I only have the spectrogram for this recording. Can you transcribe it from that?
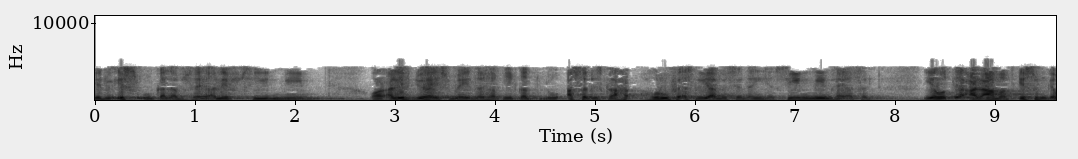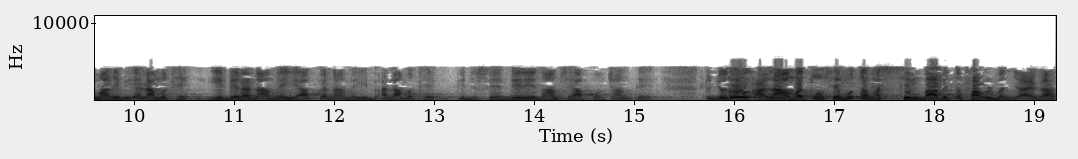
ये जो इसम का लफ्ज है, अलिफ, सीन, मीम और अलिफ जो है इसमें इधर हकीकत जो असर इसका हरूफ असलिया में से नहीं है, सीन मीम है असल। ये होते अलामत, इसम के माने भी अलामत है। ये मेरा नाम है, ये आपका नाम है, ये अलामत है कि जिससे मेरे नाम से आप पहचानते हैं। तो जो लोग अलामतों से मुतवसम बाब तफाउल बन जाएगा,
